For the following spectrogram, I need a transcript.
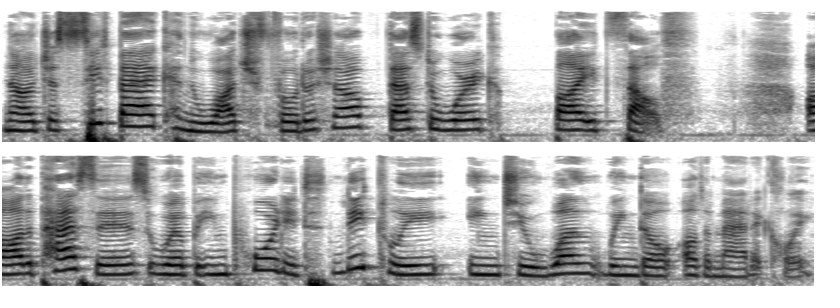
Now just sit back and watch Photoshop does the work by itself. All the passes will be imported neatly into one window automatically.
